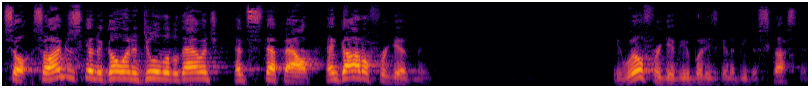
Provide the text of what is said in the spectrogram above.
So, so I'm just going to go in and do a little damage and step out, and God will forgive me. He will forgive you, but He's going to be disgusted.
